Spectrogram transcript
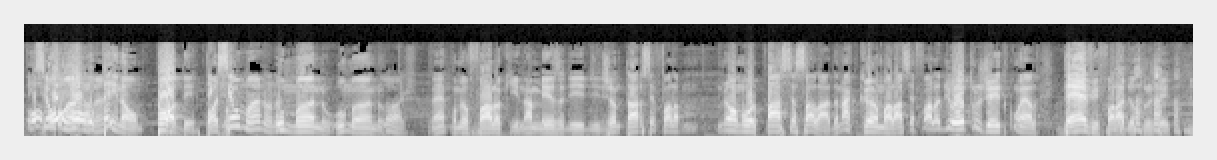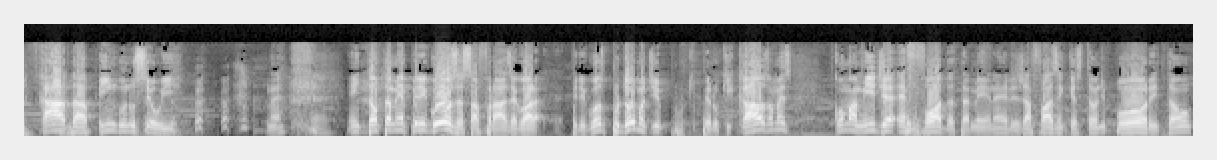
Tem que ser humano, ou né? Tem não. Pode. Tem que ser humano, né? Humano, humano. Lógico. Né? Como eu falo aqui, na mesa de, de jantar, você fala, meu amor, passe a salada. Na cama lá, você fala de outro jeito com ela. Deve falar de outro jeito. Cada pingo no seu i. Né? Então também é perigoso essa frase. Agora, perigoso por dois motivos. Pelo que causa, mas como a mídia é foda também, né? Eles já fazem questão de pôr. Então,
